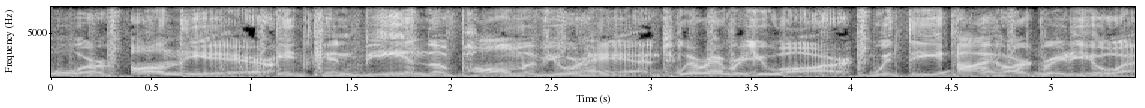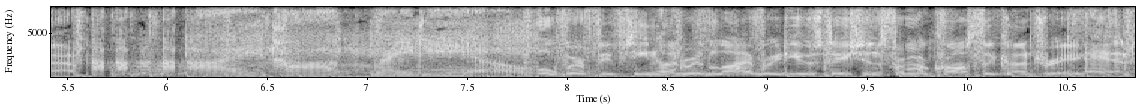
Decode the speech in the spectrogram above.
or on the air, it can be in the palm of your hand, wherever you are, with the iHeartRadio app. iHeartRadio. Over 1,500 live radio stations from across the country, and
